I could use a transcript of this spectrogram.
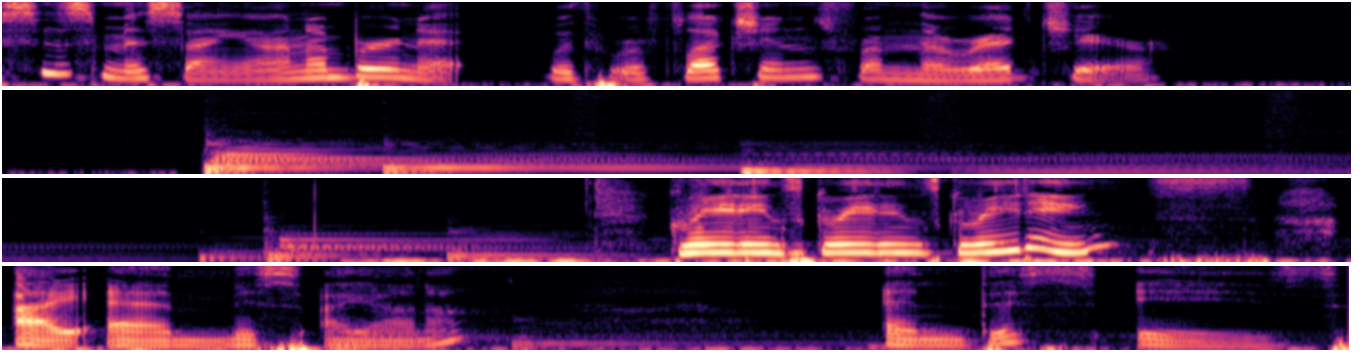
This is Miss Ayana Burnett with Reflections from the Red Chair. Greetings, greetings, greetings. I am Miss Ayana, and this is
